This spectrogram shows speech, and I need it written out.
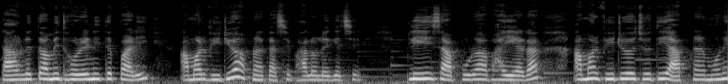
তাহলে তো আমি ধরে নিতে পারি আমার ভিডিও আপনার কাছে ভালো লেগেছে। প্লিজ আপুরা, ভাইয়ারা, আমার ভিডিও যদি আপনার মনে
